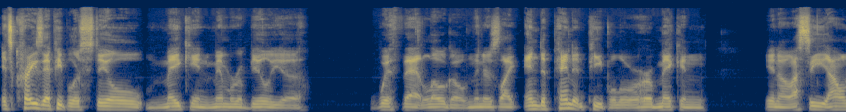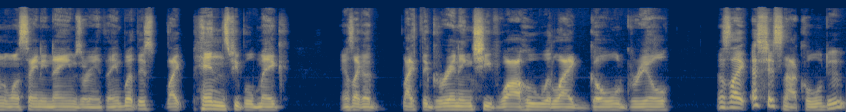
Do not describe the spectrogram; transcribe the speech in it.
it's crazy that people are still making memorabilia with that logo. And then there's like independent people who are making, you know, I see, I don't want to say any names or anything, but there's like pens people make And it's like a like the grinning Chief Wahoo with like gold grill. It's like that shit's not cool, dude.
